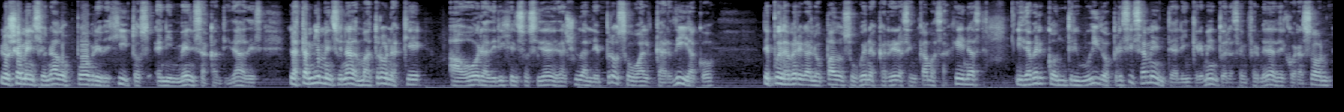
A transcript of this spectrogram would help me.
los ya mencionados pobres viejitos en inmensas cantidades, las también mencionadas matronas que ahora dirigen sociedades de ayuda al leproso o al cardíaco, después de haber galopado sus buenas carreras en camas ajenas y de haber contribuido precisamente al incremento de las enfermedades del corazón,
